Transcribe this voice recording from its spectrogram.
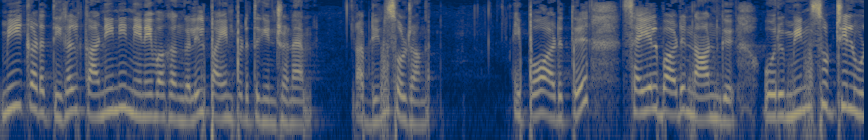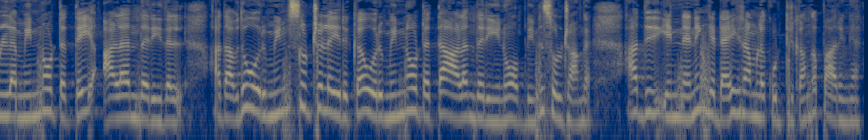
மீக்கடத்திகள் கணினி நினைவகங்களில் பயன்படுத்துகின்றன. அப்படின்னு சொல்கிறாங்க இப்போது அடுத்து செயல்பாடு நான்கு. ஒரு மின்சுற்றில் உள்ள மின்னோட்டத்தை அளந்தறிதல். அதாவது ஒரு மின்சுற்றில் இருக்க ஒரு மின்னோட்டத்தை அளந்தறியணும் அப்படின்னு சொல்கிறாங்க அது என்னன்னு இங்கே டயக்ராமில் கொடுத்துருக்காங்க பாருங்கள்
